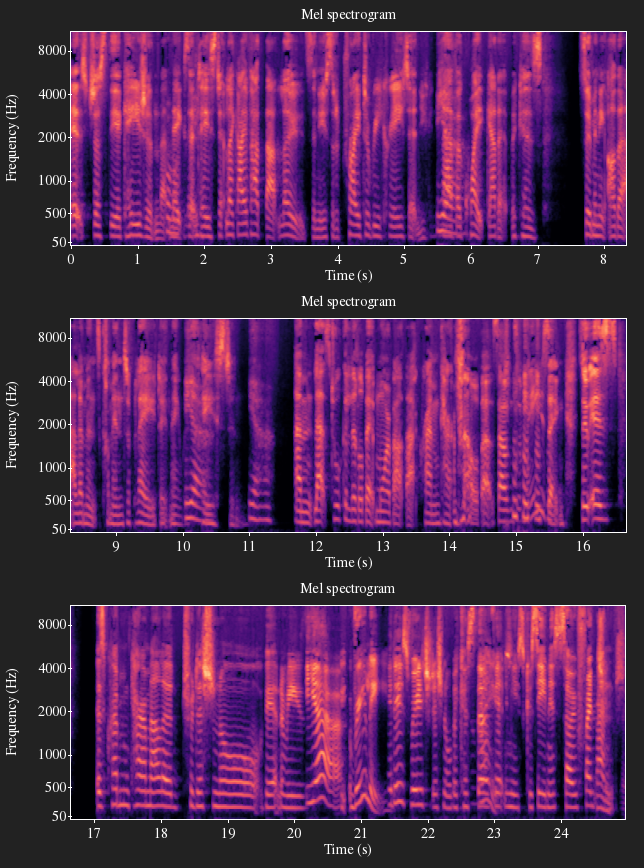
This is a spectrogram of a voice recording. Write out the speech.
It's just the occasion that Probably. makes it taste it. Like I've had that loads, and you sort of try to recreate it, and you can yeah. never quite get it because so many other elements come into play, don't they? With yeah. taste and yeah. Um, let's talk a little bit more about that creme caramel. That sounds amazing. so is is creme caramel a traditional Vietnamese? Yeah. Really? It is really traditional because the right. Vietnamese cuisine is so French. French,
